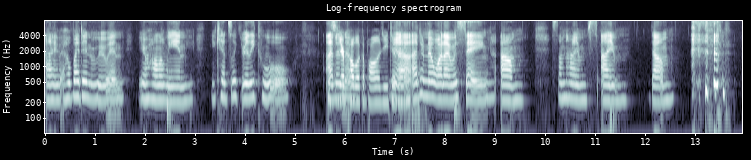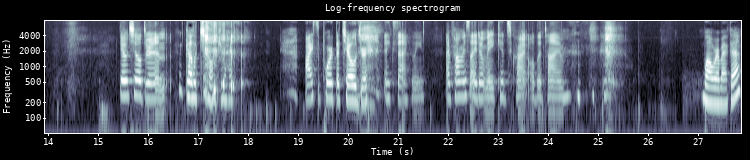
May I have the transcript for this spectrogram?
I hope I didn't ruin your Halloween. You kids looked really cool. This is your know. public apology to yeah, them. I don't know what I was saying. Um, sometimes I'm dumb. Go children. Go children. I support the children. Exactly. I promise I don't make kids cry all the time. Well, Rebecca,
